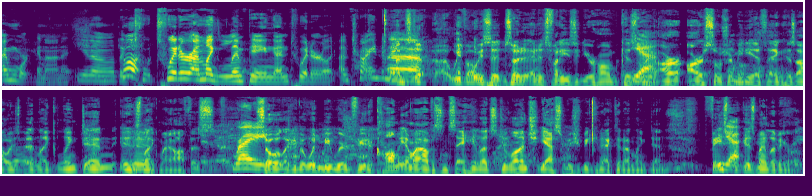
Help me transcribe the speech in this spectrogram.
I'm working on it. You know, like tw- Twitter. I'm like limping on Twitter. Like I'm trying to make. I'm still- uh, we've always said so, and it's funny you said you're home because Yeah. like, our our social media thing has always been like LinkedIn is like my office, Mm-hmm. Right. So like if it wouldn't be weird for you to call me in my office and say, hey, let's do lunch. Yes, we should be connected on LinkedIn. Facebook Yeah. is my living room.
